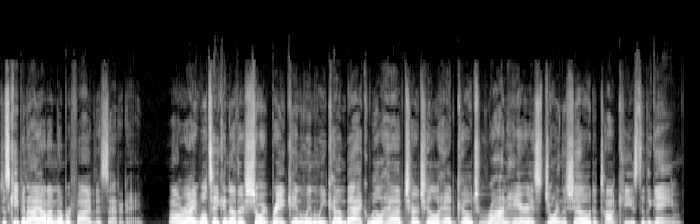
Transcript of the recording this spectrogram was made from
just keep an eye out on number five this Saturday. All right, we'll take another short break. And when we come back, we'll have Churchill head coach Ron Harris join the show to talk keys to the game.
